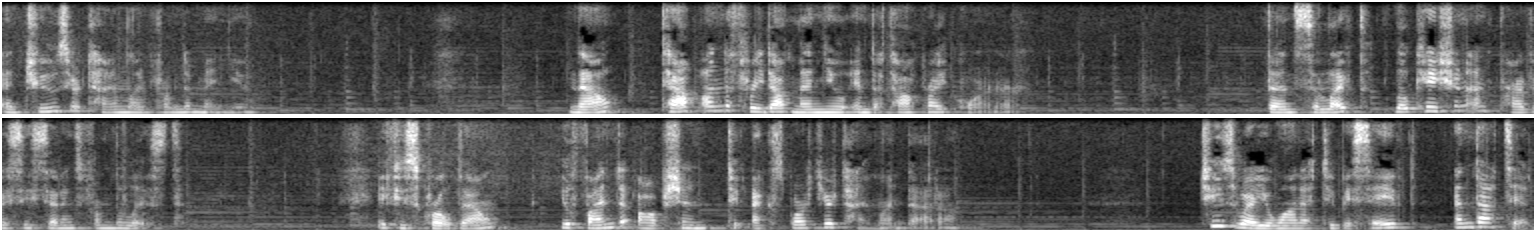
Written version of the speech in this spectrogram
and choose your timeline from the menu. Now, tap on the three dot menu in the top right corner. Then select Location and Privacy Settings from the list. If you scroll down, you'll find the option to export your timeline data. Choose where you want it to be saved, and that's it.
